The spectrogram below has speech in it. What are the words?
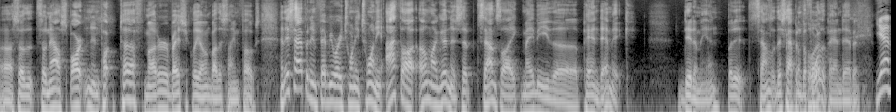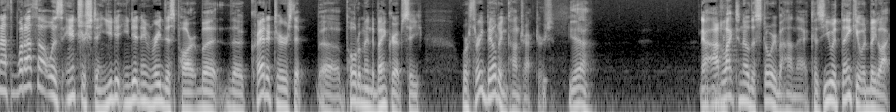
Uh, so, that, so now Spartan and Pu- Tough Mudder are basically owned by the same folks. And this happened in February 2020. I thought, oh my goodness, it sounds like maybe the pandemic did them in, but it sounds like this happened before, Before. the pandemic. yeah. And I, th- what I thought was interesting, you didn't you didn't even read this part, but the creditors that uh, pulled them into bankruptcy were three building contractors. Yeah. Now, I'd like to know the story behind that because you would think it would be like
